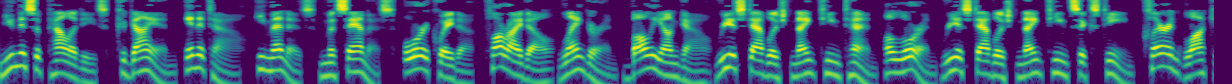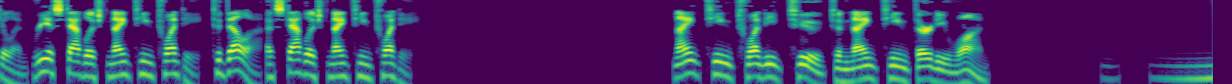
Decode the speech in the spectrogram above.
Municipalities, Cagayan, Initao, Jimenez, Misamis, Oroquieta, Plaridel, Langaran, Baliangao, re-established 1910, Aloran, re-established 1916, Clarin, Loculan, re-established 1920, Tudela, established 1920. 1922 to 1931 Thank you.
